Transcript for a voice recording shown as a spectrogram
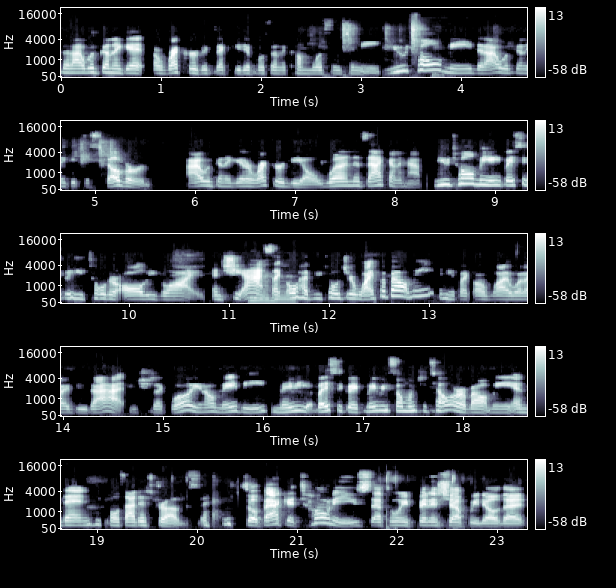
that I was going to get a record executive was going to come listen to me. You told me that I was going to get discovered. I was going to get a record deal. When is that going to happen? You told me basically he told her all these lies. And she asked like, Mhm. "Oh, have you told your wife about me?" And he's like, "Oh, why would I do that?" And she's like, "Well, you know, maybe, maybe basically like, maybe someone should tell her about me." And then he pulls out his drugs. So back at Tony's, that's when we finish up. We know that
